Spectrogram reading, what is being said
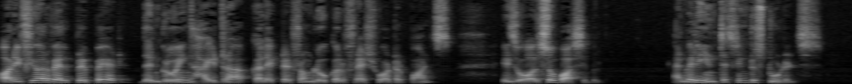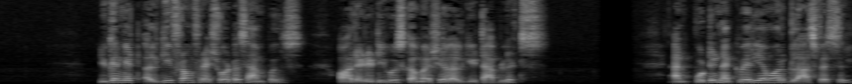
Or if you are well prepared, then growing hydra collected from local freshwater ponds is also possible and very interesting to students. You can get algae from freshwater samples or ready to use commercial algae tablets and put in aquarium or glass vessel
